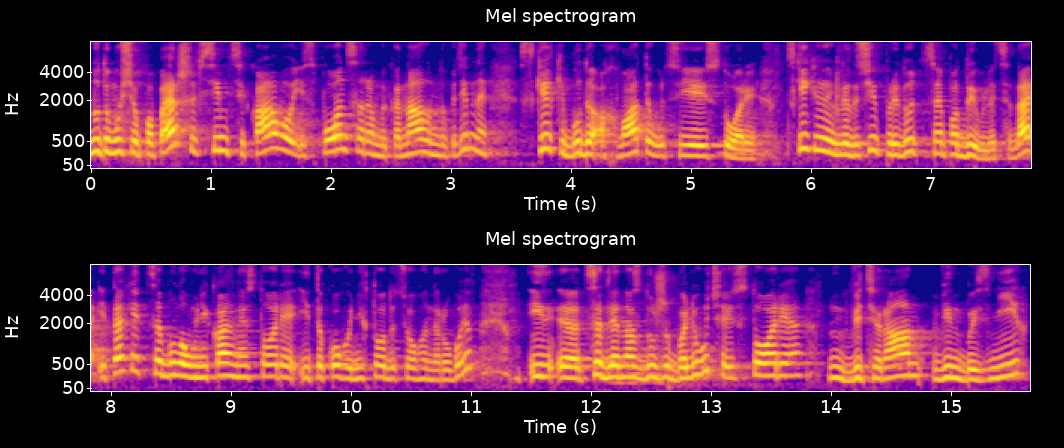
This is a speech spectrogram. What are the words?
Ну тому що, по-перше, всім цікаво і спонсорам, і каналам, і подібне, скільки буде охвати у цієї історії, скільки глядачів прийдуть це подивляться. Да? І так як це була унікальна історія, і такого ніхто до цього не робив. І е, це для нас дуже болюча історія. Ну, ветеран, він без ніг,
